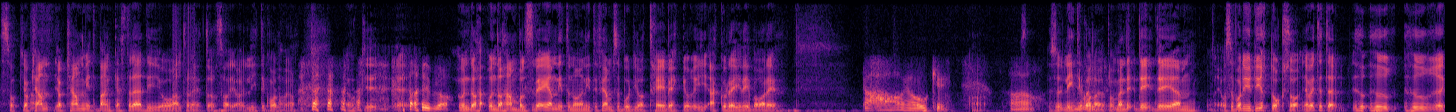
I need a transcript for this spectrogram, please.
Så jag kan, jag kan mitt bankasträdi och allt vad det heter. Så jag, lite koll har jag. Och, eh. Under, under handbolls-VM 1995 så bodde jag tre veckor i Akureyri, bara det. Ja, ja okej. Okay. Ja. Så lite koll har jag på. Men det, det, det, ehm, och så var det ju dyrt också. Jag vet inte, hur, hur, hur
